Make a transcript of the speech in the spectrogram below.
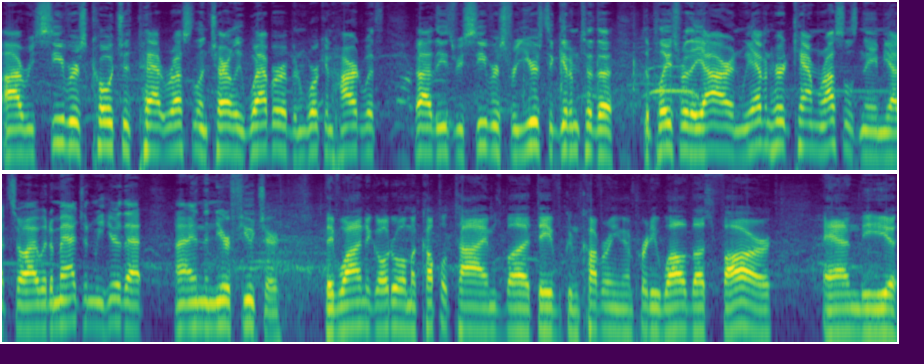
uh, receivers coaches Pat Russell and Charlie Weber have been working hard with uh, these receivers for years to get them to the, the place where they are. And we haven't heard Cam Russell's name yet, so I would imagine we hear that uh, in the near future. They've wanted to go to him a couple times, but they've been covering him pretty well thus far. And the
